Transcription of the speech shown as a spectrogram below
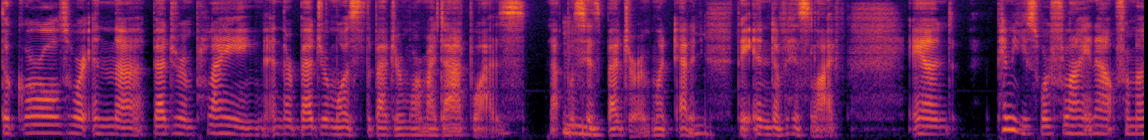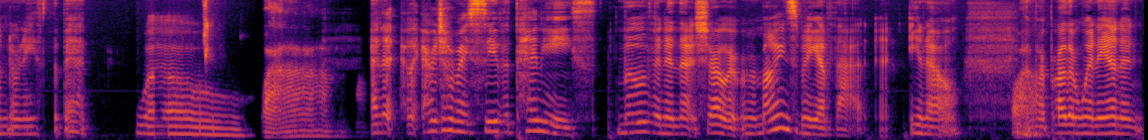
the girls were in the bedroom playing and their bedroom was the bedroom where my dad was. That was his bedroom when at Mm. the end of his life. And pennies were flying out from underneath the bed Whoa. wow. and it, every time I see the pennies moving in that show, it reminds me of that, eh, you know. And my brother went in and,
